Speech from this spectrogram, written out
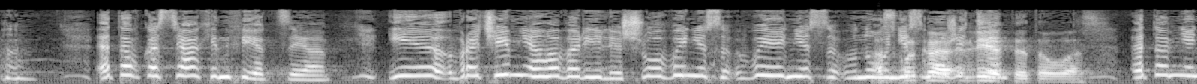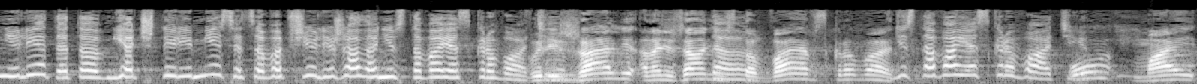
Это в костях инфекция. И врачи мне говорили, что вы не, вы не, ну, а не сможете... лет это у вас? Это мне не лет, это я 4 месяца вообще лежала, не вставая с кровати. Вы лежали, она лежала, не Да. вставая с кровати. Не вставая с кровати. О май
